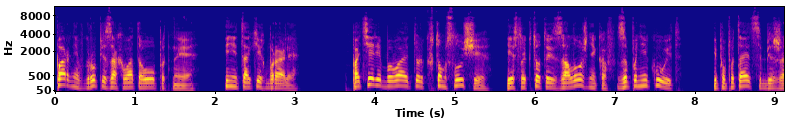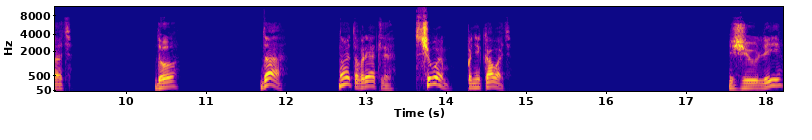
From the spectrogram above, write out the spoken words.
Парни в группе захвата опытные. И не таких брали. Потери бывают только в том случае, если кто-то из заложников запаникует и попытается бежать. Да? Да. Но это вряд ли. С чего им паниковать? Жюли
